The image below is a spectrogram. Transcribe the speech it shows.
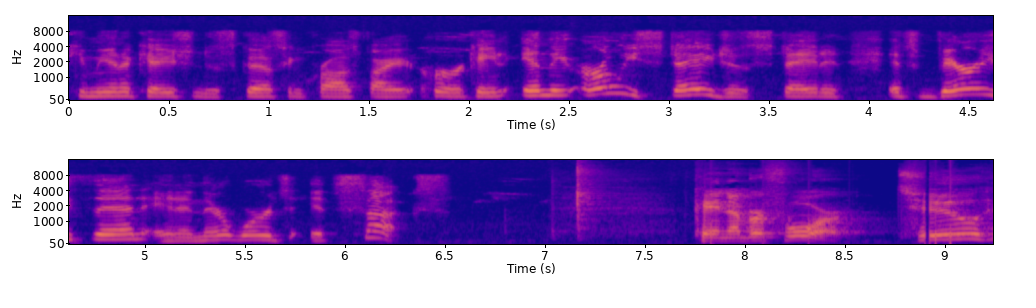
communication discussing Crossfire Hurricane in the early stages stated it's very thin and in their words, it sucks. Okay, number four. Two,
